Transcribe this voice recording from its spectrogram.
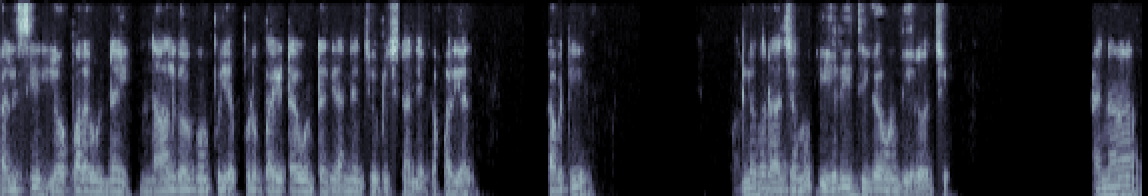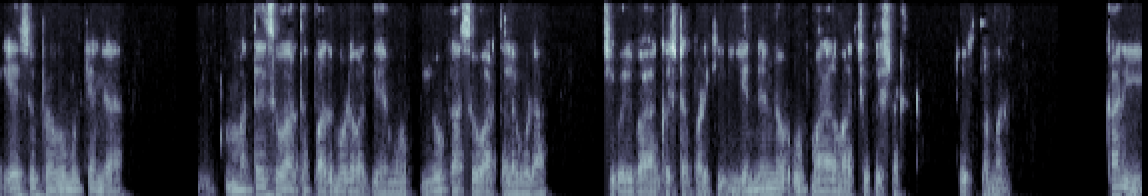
కలిసి లోపల ఉన్నాయి. నాలుగో గుంపు ఎప్పుడు బయట ఉంటుంది అని నేను చూపించిన అనేక పర్యాలు. కాబట్టి పర్లోక రాజ్యము ఏ రీతిగా ఉంది ఈరోజు? అయినా యేసు ప్రభు ముఖ్యంగా మతైసు వార్త పదమూడవ అధ్యాయము లూకాసు వార్తలు కూడా చివరి భాగంకి ఇష్టపడికి ఎన్నెన్నో ఉపమానాలు మనకు చూపించినట్లు. చూస్తాం మనం. కానీ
